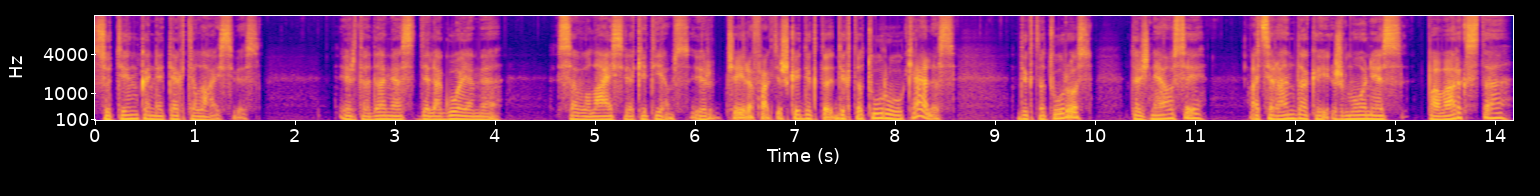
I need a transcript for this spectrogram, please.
sutinka netekti laisvės. Ir tada mes deleguojame savo laisvę kitiems. Ir čia yra faktiškai dikta, diktatūrų kelias. Diktatūros dažniausiai atsiranda, kai žmonės pavarksta,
